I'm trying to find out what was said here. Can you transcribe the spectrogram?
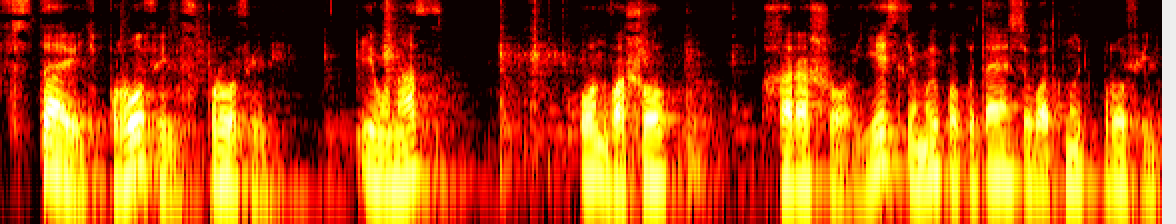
вставить профиль в профиль, и у нас он вошел хорошо. Если мы попытаемся воткнуть профиль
